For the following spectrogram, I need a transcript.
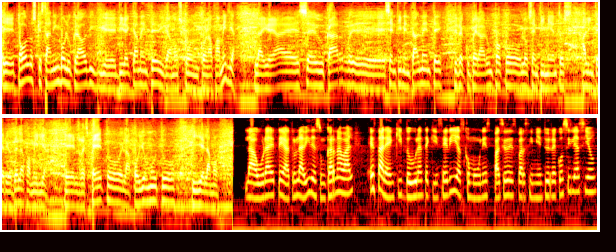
eh, todos los que están involucrados di directamente, digamos, con, con, la familia. La idea es educar sentimentalmente y recuperar un poco los sentimientos al interior de la familia, el respeto, el apoyo mutuo y el amor. La obra de teatro La vida es un carnaval estará en Quito durante 15 días como un espacio de esparcimiento y reconciliación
